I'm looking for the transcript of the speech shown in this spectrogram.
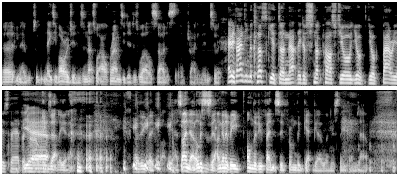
uh, you know, sort of native origins, and that's what Alf Ramsey did as well. So I just sort I'd drag him into it. And if Andy McCluskey had done that, they'd have snuck past your, your, your barriers there. But Yeah. no. Exactly, yeah. I do beg your. Yes, I know. This is it. I'm going to be on the defensive from the get go when this thing comes out.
